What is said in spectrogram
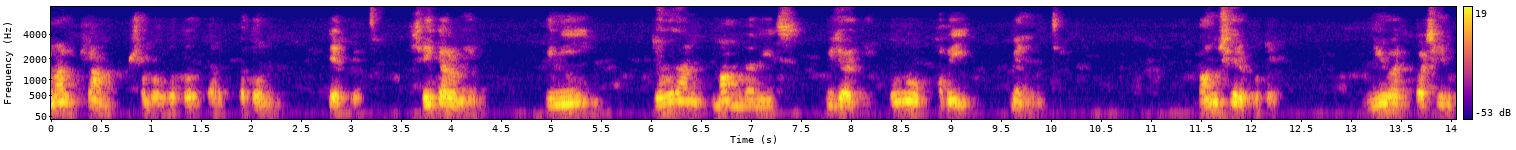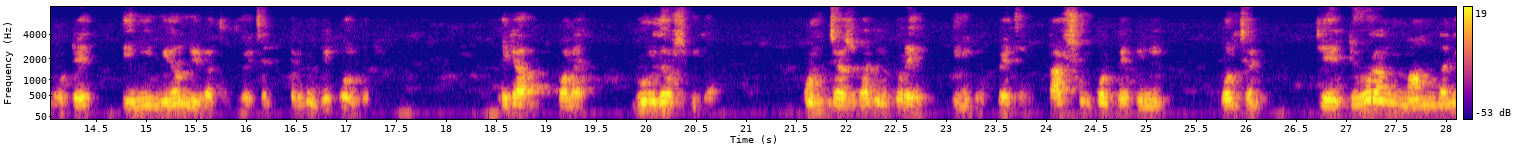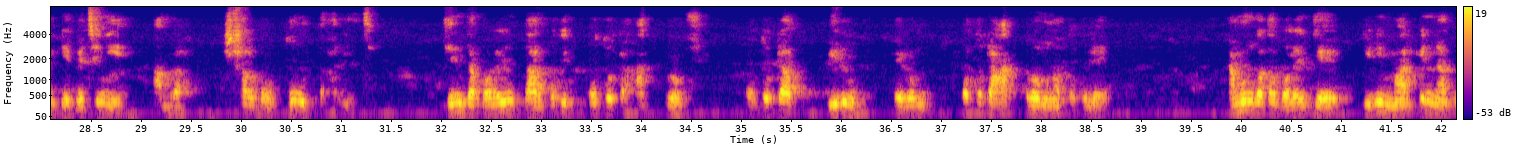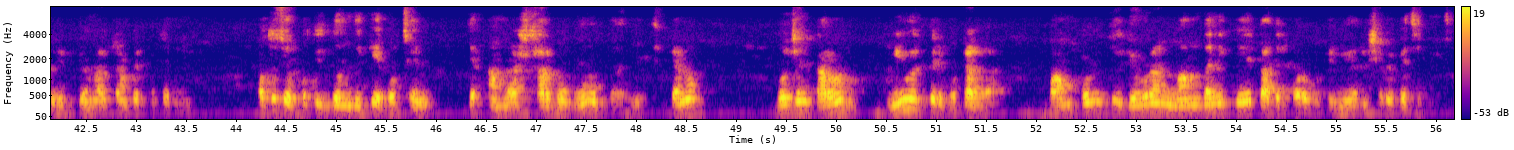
Donald Trump সম্ভবত তার পতন টের পেয়েছে। সেই কারণে তিনি জোহরান মামদানির বিজয়কে কোনোভাবেই মেনে নিচ্ছেন মানুষের ভোটে, নিউ ইয়র্কবাসীর ভোটে তিনি মেয়র নির্বাচিত হয়েছেন এবং বিপুল ভোটে। এটা বলা ভূমিধস বিজয়। পঞ্চাশ ভাগের উপরে তিনি ভোট পেয়েছেন। তার সম্পর্কে তিনি বলছেন যে, জোহরান মামদানিকে বেছে নিয়ে আমরা সার্বভৌমত্ব হারিয়েছি চিন্তা করেন তার প্রতি কতটা আক্রোশ, কতটা বিরূপ এবং কতটা আক্রমণাত্মক হলে এমন কথা বলে যে তিনি মার্কিন নাগরিক ডোনাল্ড ট্রাম্পের মতো নেই অথচ প্রতিদ্বন্দ্বীকে বলছেন যে আমরা সার্বভৌমত্ব হারিয়েছি কেন? বলছেন কারণ নিউ ইয়র্কের ভোটাররা বামপন্থী জোহরান মামদানিকে তাদের পরবর্তী মেয়র হিসেবে বেছে নিয়েছে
